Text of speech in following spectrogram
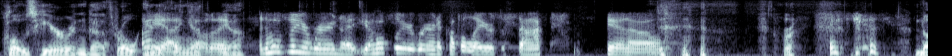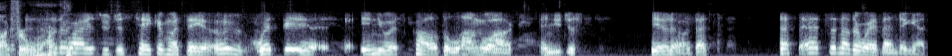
clothes here and uh, throw oh, anything yeah, totally. at yeah. And hopefully you're wearing a yeah, hopefully you're wearing a couple layers of socks, you know. right. It's just not for warmth. Otherwise, you're just them with the uh, what the Inuits call the long walk, and you just, you know, that's that's another way of ending it.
